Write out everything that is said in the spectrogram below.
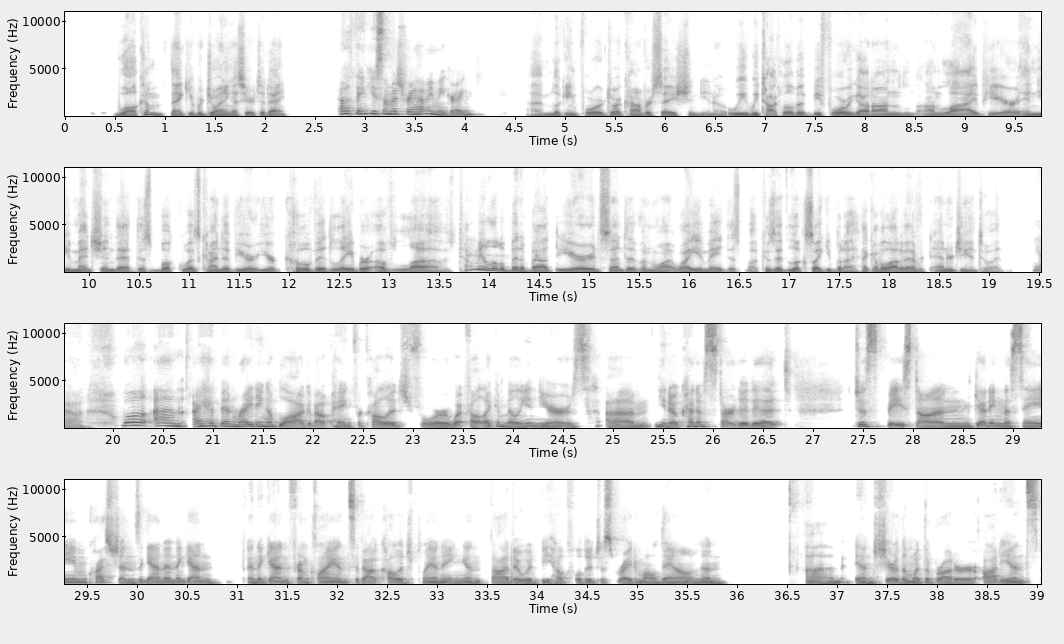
welcome. Thank you for joining us here today. Oh, thank you so much for having me, Greg. I'm looking forward to our conversation. You know, we we talked a little bit before we got on on live here, and you mentioned that this book was kind of your your COVID labor of love. Tell me a little bit about your incentive and why why you made this book, because it looks like you put a heck of a lot of effort, energy into it. Yeah. Well, um, I had been writing a blog about paying for college for what felt like a million years. Um, you know, kind of started it just based on getting the same questions again and again and again from clients about college planning and thought it would be helpful to just write them all down and um, and share them with a broader audience.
